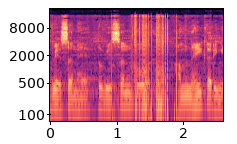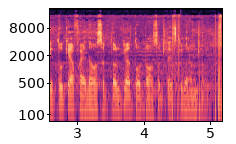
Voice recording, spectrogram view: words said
व्यसन है। तो व्यसन को हम नहीं करेंगे तो क्या फ़ायदा हो सकता है और क्या तोटा हो सकता है? इसके बारे में बोलते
